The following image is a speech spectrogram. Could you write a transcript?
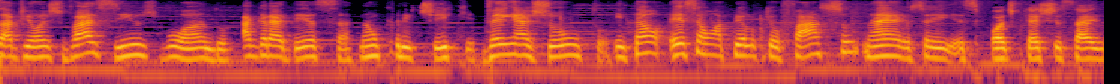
aviões vazios voando. Agradeça, não critique, venha junto. Então, esse é um apelo que eu faço, né? Eu sei, esse podcast sai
